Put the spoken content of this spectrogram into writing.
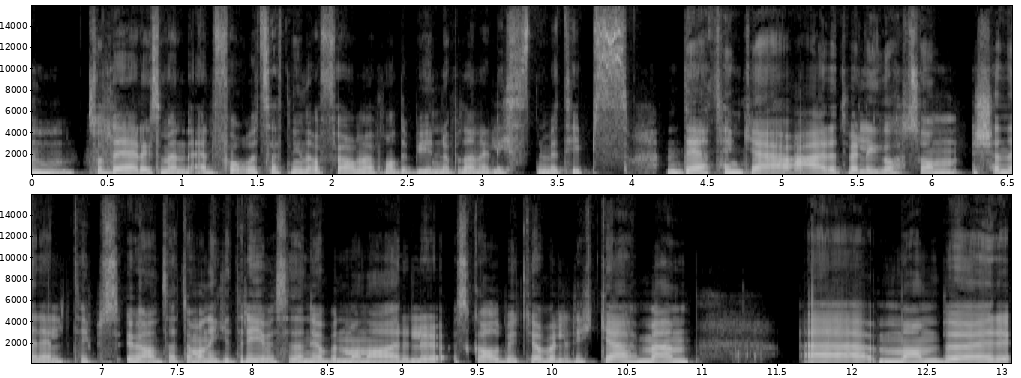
Mm. Så det er liksom en, en forutsetning da, før vi på en måte begynner på denne listen med tips. Det tenker jeg er et veldig godt sånn generelt tips, uansett om man ikke trives i den jobben man har, eller skal bytte jobb eller ikke. Men eh, man bør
